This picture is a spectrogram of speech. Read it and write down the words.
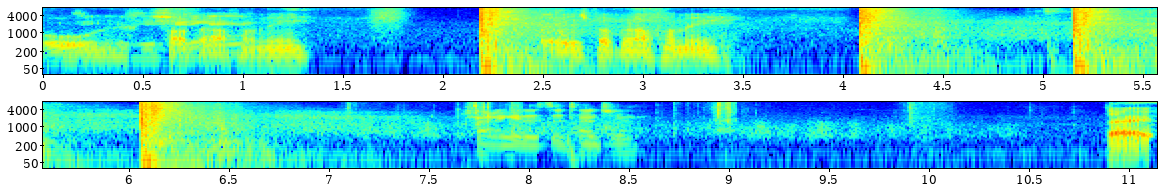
Oh, is he he's popping off you? on me. Yeah, he's popping off on me. Trying to get his attention. Alright.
